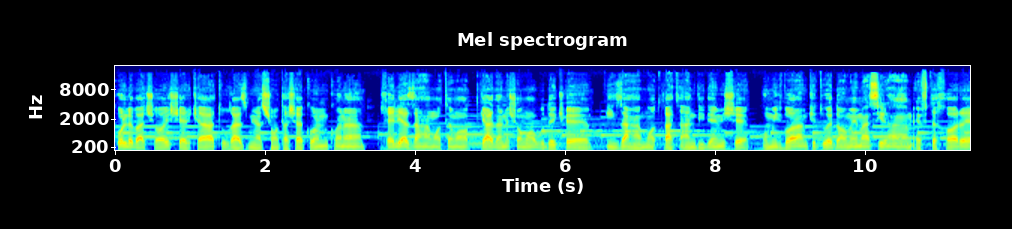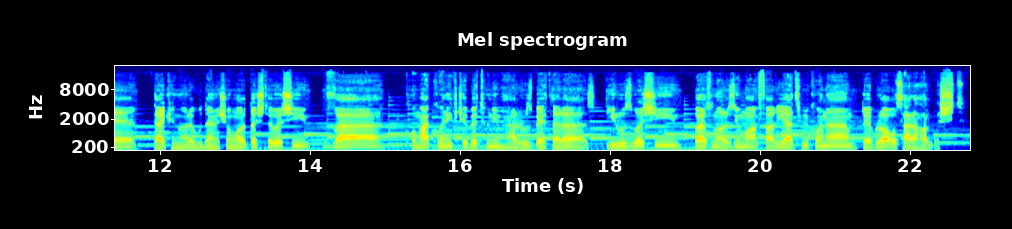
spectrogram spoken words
کل بچه های شرکت تو قزوین از شما تشکر می‌کنم. خیلی از زحمات ما گردن شما بوده که این زحمات قطعا دیده میشه. امیدوارم که تو ادامه مسیر هم افتخار در کنار بودن شما رو داشته باشیم و کمک کنید که بتونیم هر روز بهتر از دیروز باشیم. براتون آرزوی موفقیت می‌کنم. قبراق و سرحال باشید.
